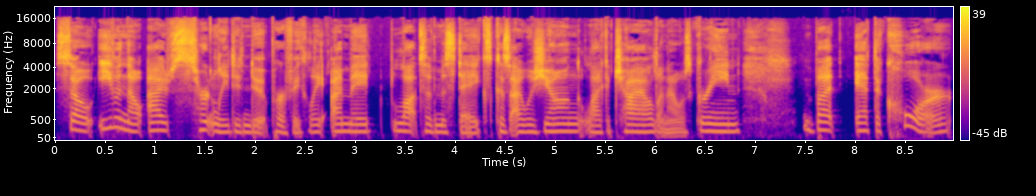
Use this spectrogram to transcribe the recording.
so, even though I certainly didn't do it perfectly, I made lots of mistakes because I was young, like a child, and I was green. But at the core,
